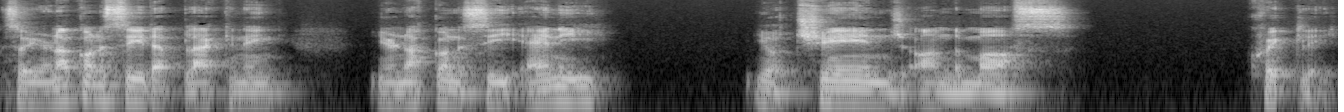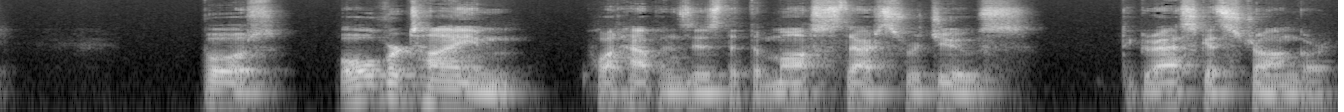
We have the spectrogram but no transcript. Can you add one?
So you're not going to see that blackening. You're not going to see any, you know, change on the moss quickly. But over time, what happens is that the moss starts to reduce, the grass gets stronger,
